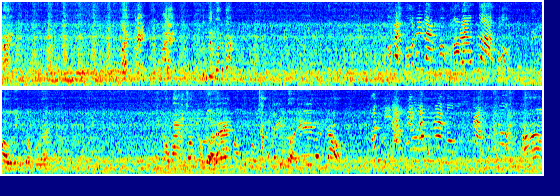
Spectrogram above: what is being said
Này. Này máy này đứng dịch ra cho bác. Thích màu gì cũng được màu đấy màu vàng cho nhiều lửa lên. Còn thích màu trắng thì cho ít lửa đi có gì đâu. À.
